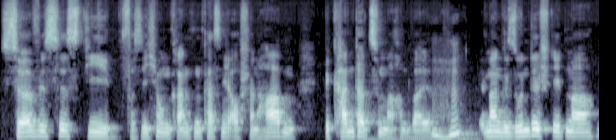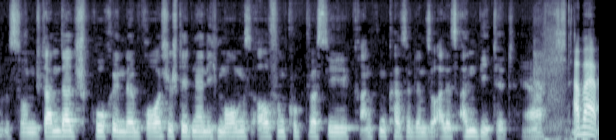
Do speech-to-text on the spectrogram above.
Services, die Versicherungen, Krankenkassen ja auch schon haben, bekannter zu machen. Weil mhm. wenn man gesund ist, steht man, so ein Standardspruch in der Branche, steht man ja nicht morgens auf und guckt, was die Krankenkasse denn so alles anbietet. Ja. Aber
